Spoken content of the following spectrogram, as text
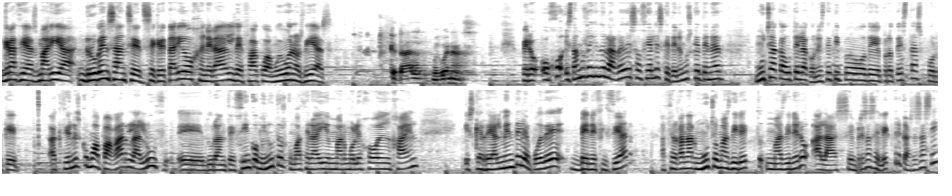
Gracias, María. Rubén Sánchez, secretario general de Facua. Muy buenos días. ¿Qué tal? Muy buenas. Pero ojo, estamos leyendo en las redes sociales que tenemos que tener mucha cautela con este tipo de protestas porque acciones como apagar la luz eh, durante cinco minutos, como hacen ahí en Marmolejo, en Jaén, es que realmente le puede beneficiar, hacer ganar mucho más, directo, más dinero a las empresas eléctricas. ¿Es así?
